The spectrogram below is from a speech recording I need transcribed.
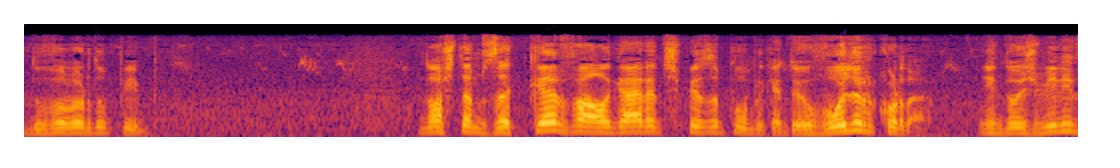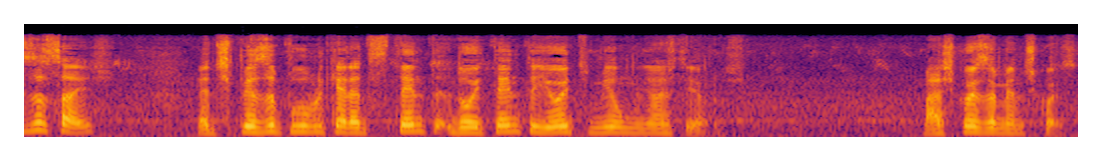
do valor do PIB. Nós estamos a cavalgar a despesa pública. Então eu vou-lhe recordar. Em 2016, a despesa pública era de, 70, de 88 mil milhões de euros. Mais coisa, menos coisa.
